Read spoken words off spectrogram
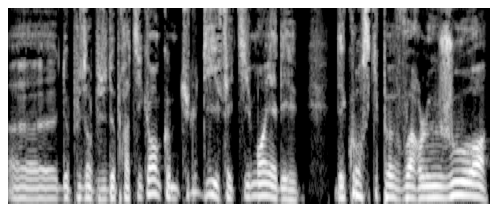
euh, de plus en plus de pratiquants. Comme tu le dis, effectivement, il y a des, des courses qui peuvent voir le jour.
